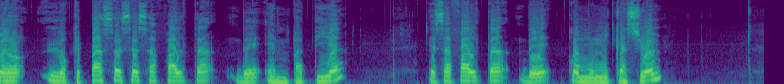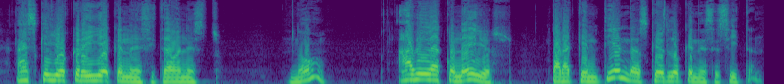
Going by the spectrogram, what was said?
pero lo que pasa es esa falta de empatía, esa falta de comunicación. Ah, es que yo creía que necesitaban esto. No, habla con ellos para que entiendas qué es lo que necesitan.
